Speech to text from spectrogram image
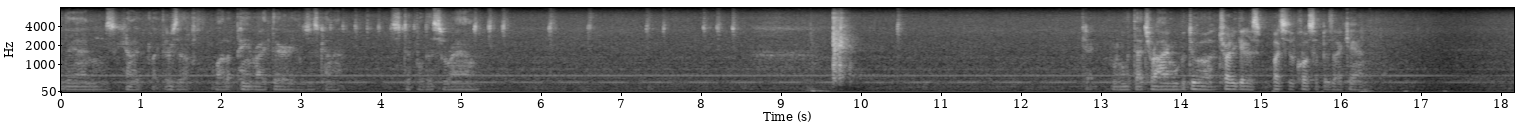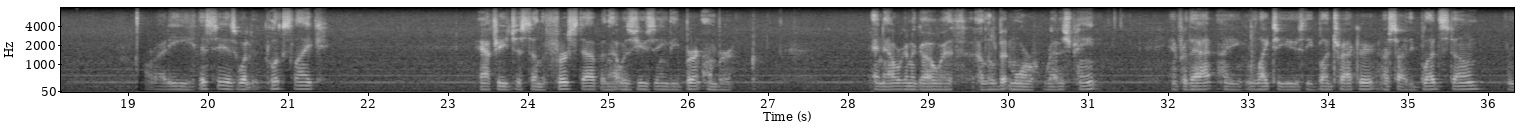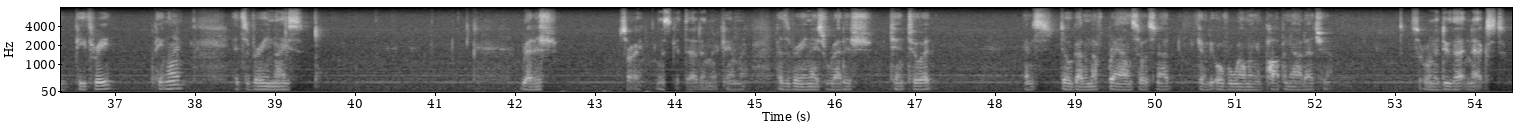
And then just kind of like there's a lot of paint right there. You'll just kind of stipple this around. Let that dry and we'll do a try to get as much of a close up as I can. Alrighty, this is what it looks like after you just done the first step and that was using the burnt umber. And now we're going to go with a little bit more reddish paint. And for that I like to use the blood tracker, or sorry, the bloodstone from P3 paint line. It's a very nice reddish sorry let's get that in there camera. Has a very nice reddish tint to it. And it's still got enough brown so it's not going to be overwhelming and popping out at you. So we're going to do that next.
